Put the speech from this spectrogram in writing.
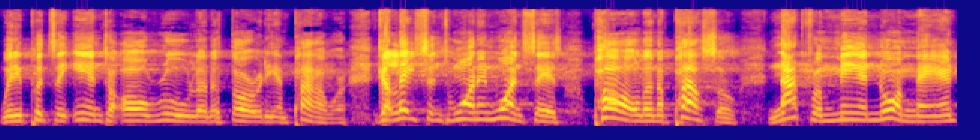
when he puts an end to all rule and authority and power. Galatians 1 and 1 says, Paul, an apostle, not from men nor man,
